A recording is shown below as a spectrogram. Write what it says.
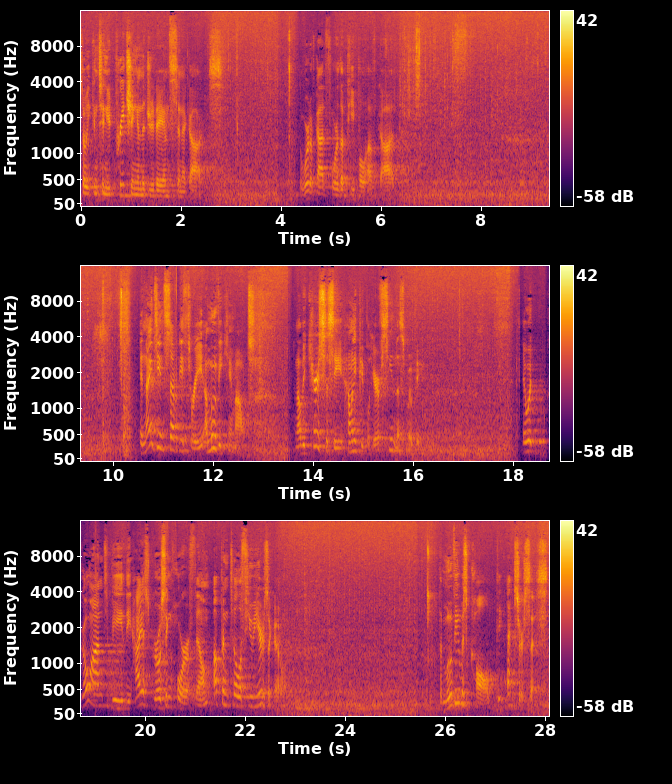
So he continued preaching in the Judean synagogues. The word of God for the people of God. In 1973, a movie came out. And I'll be curious to see how many people here have seen this movie. It would go on to be the highest grossing horror film up until a few years ago. The movie was called The Exorcist.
